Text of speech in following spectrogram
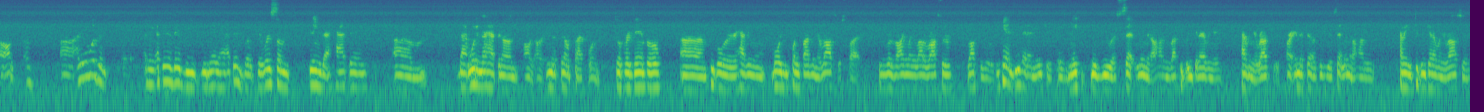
Uh, uh, I mean, it wasn't. I mean, at the end of the day, we, we made it happen, but there were some things that happened um, that would not happen on on our MFL platform. So, for example, um, people were having more than 25 in their roster spot. People were violating a lot of roster roster rules. You can't do that at Matrix because Matrix gives you a set limit on how many people you can have in your have in your roster. Or MFL gives you a set limit on how many how many people you can have on your roster.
